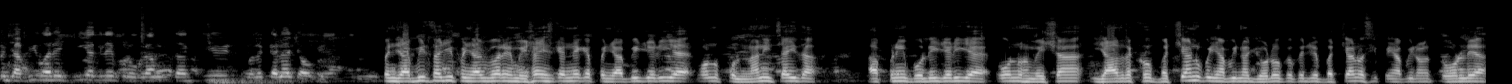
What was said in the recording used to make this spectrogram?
ਪੰਜਾਬੀ ਬਾਰੇ ਕੀ ਅਗਲੇ ਪ੍ਰੋਗਰਾਮ ਦਾ ਕੀ ਮਤਲਬ ਕਹਿਣਾ ਚਾਹੋਗੇ? ਪੰਜਾਬੀ ਤਾਂ ਜੀ ਪੰਜਾਬੀ ਬਾਰੇ ਹਮੇਸ਼ਾ ਇਸ ਕਹਿੰਦੇ ਕਿ ਪੰਜਾਬੀ ਜਿਹੜੀ ਹੈ ਉਹਨੂੰ ਭੁੱਲਣਾ ਨਹੀਂ ਚਾਹੀਦਾ। ਆਪਣੀ ਬੋਲੀ ਜਿਹੜੀ ਹੈ ਉਹਨੂੰ ਹਮੇਸ਼ਾ ਯਾਦ ਰੱਖੋ। ਬੱਚਿਆਂ ਨੂੰ ਪੰਜਾਬੀ ਨਾਲ ਜੋੜੋ ਕਿਉਂਕਿ ਜੇ ਬੱਚਿਆਂ ਨੂੰ ਅਸੀਂ ਪੰਜਾਬੀ ਨਾਲ ਤੋੜ ਲਿਆ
